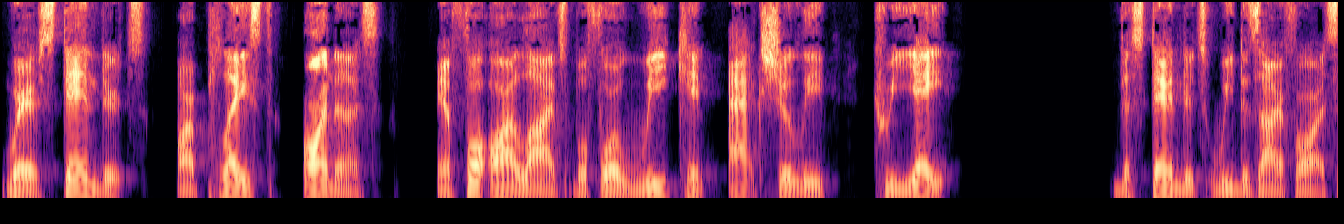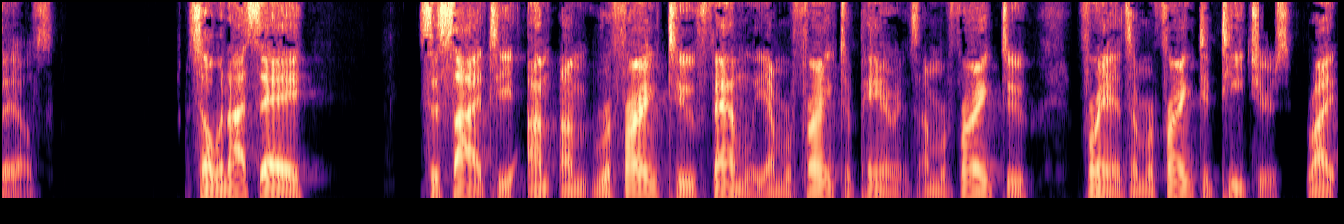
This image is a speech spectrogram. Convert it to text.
where standards are placed on us and for our lives before we can actually create the standards we desire for ourselves. So when I say society, I'm I'm referring to family, I'm referring to parents, I'm referring to friends, I'm referring to teachers, right?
